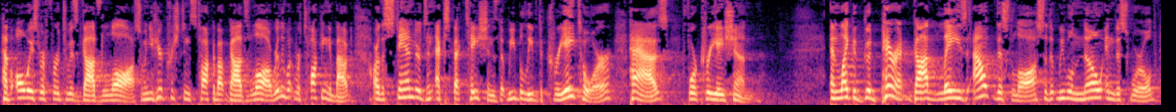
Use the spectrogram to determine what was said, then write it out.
have always referred to as God's law. So when you hear Christians talk about God's law, really what we're talking about are the standards and expectations that we believe the Creator has for creation. And like a good parent, God lays out this law so that we will know in this world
